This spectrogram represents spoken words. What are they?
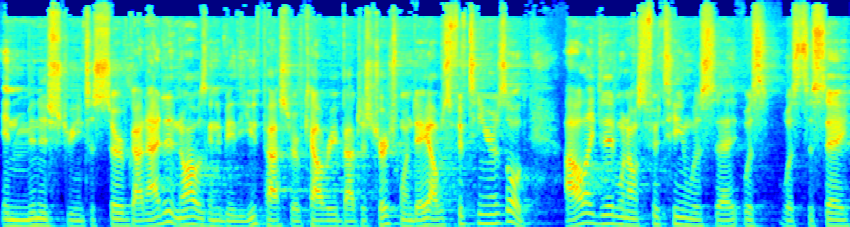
in ministry, and to serve God. And I didn't know I was going to be the youth pastor of Calvary Baptist Church one day. I was 15 years old. All I did when I was 15 was, say, was, was to say,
